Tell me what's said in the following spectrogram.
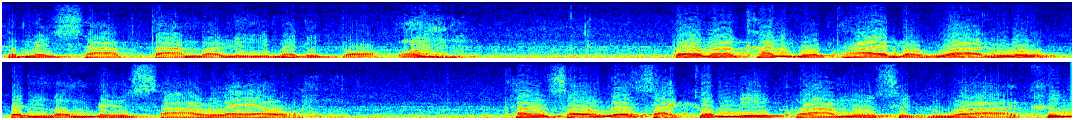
ก็ไม่ทราบตามบาลีไม่ได้บอก แต่มาขั้นสุดท้ายบอกว่าลูกเป็นหนุ่มเป็นสาวแล้ว ทั้งสองกษัตริย์ก็มีความรู้สึกว่าขึ้น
